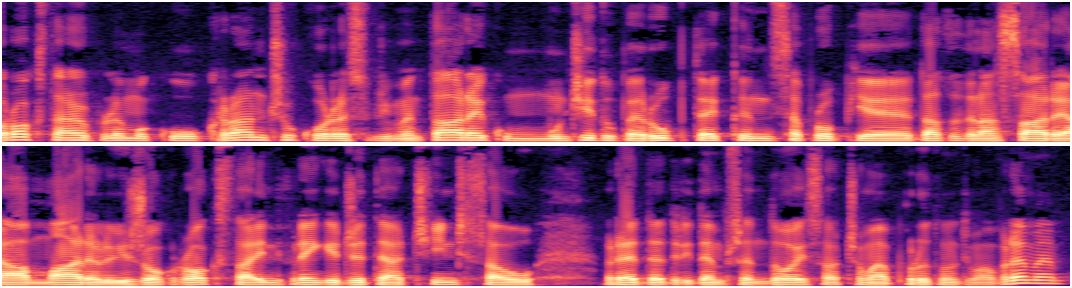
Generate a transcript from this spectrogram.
Rockstar are o problemă cu crunch-ul, cu orele suplimentare, cu muncitul pe rupte când se apropie data de lansare a marelui joc Rockstar, indiferent că e GTA 5 sau Red Dead Redemption 2 sau ce a mai apărut în ultima vreme.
